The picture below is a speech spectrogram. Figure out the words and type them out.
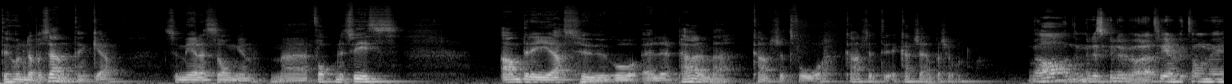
till 100% tänker jag. Summerar säsongen med förhoppningsvis Andreas, Hugo eller Per med. Kanske två, kanske tre, kanske en person. Ja, men det skulle vara trevligt om vi,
